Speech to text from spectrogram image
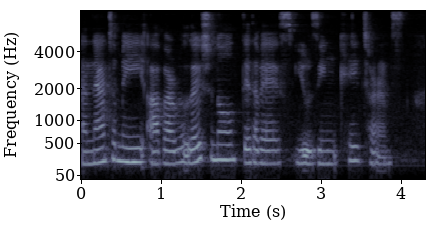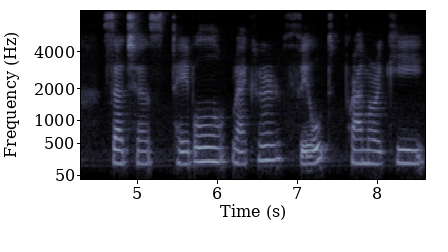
anatomy of a relational database using key terms such as table, record, field, primary key,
